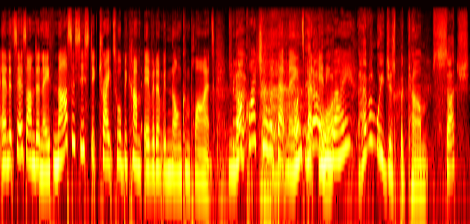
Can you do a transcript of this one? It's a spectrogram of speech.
And it says underneath narcissistic traits will become evident with non compliance. Not know- quite sure what that means, You but know what? anyway. Haven't we just become such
